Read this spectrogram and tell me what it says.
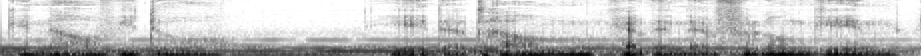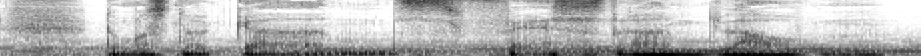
genau wie du, jeder Traum kann in Erfüllung gehen. Du musst nur ganz fest dran glauben.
